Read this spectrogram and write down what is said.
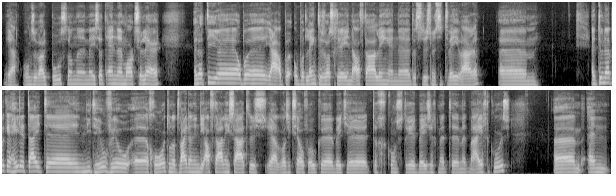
ja, onze Wout Poels dan mee zat en Marc Soler. En dat die op, ja, op, op wat lengtes was gereden in de afdaling en dat ze dus met z'n tweeën waren. Um, en toen heb ik een hele tijd uh, niet heel veel uh, gehoord, omdat wij dan in die afdaling zaten. Dus ja, was ik zelf ook uh, een beetje te geconcentreerd bezig met, met mijn eigen koers. Um, en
